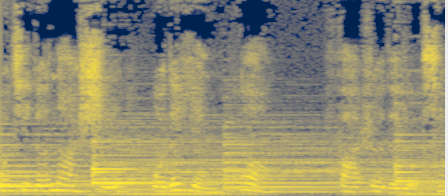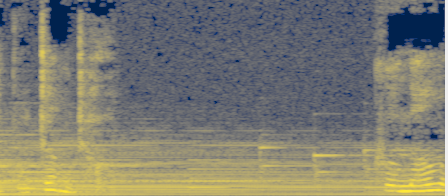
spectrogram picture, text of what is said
我记得那时我的眼眶发热的有些不正常。可能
